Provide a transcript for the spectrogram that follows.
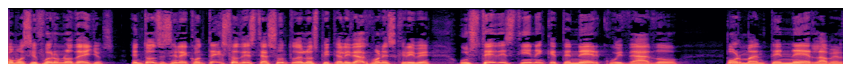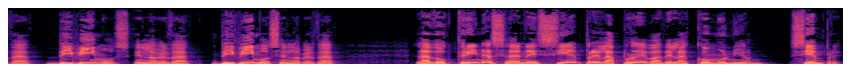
como si fuera uno de ellos. Entonces, en el contexto de este asunto de la hospitalidad, Juan escribe, ustedes tienen que tener cuidado por mantener la verdad. Vivimos en la verdad, vivimos en la verdad. La doctrina sana es siempre la prueba de la comunión, siempre.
